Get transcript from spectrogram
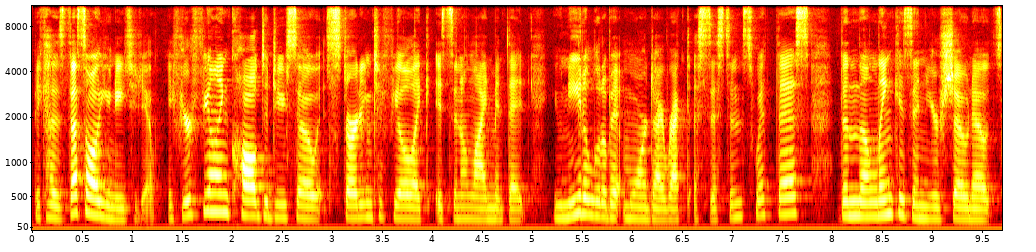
because that's all you need to do. If you're feeling called to do so, it's starting to feel like it's in alignment that you need a little bit more direct assistance with this, then the link is in your show notes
